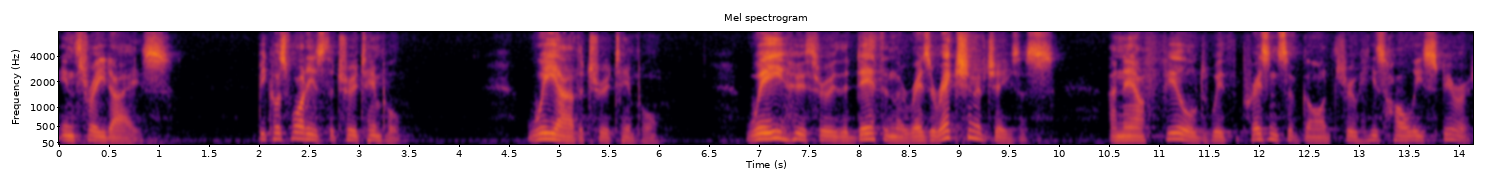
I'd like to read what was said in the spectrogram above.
in three days. Because what is the true temple? We are the true temple. We who, through the death and the resurrection of Jesus, are now filled with the presence of God through his Holy Spirit.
